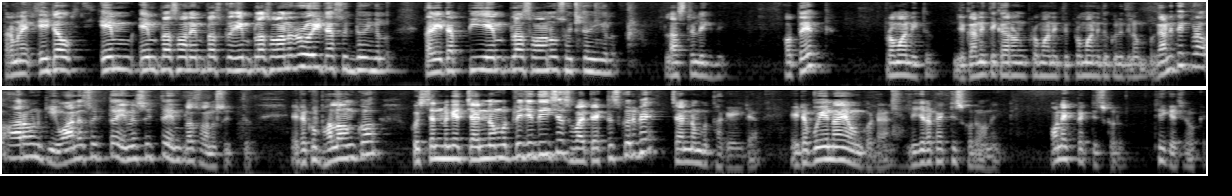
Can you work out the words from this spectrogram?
তার মানে এইটাও m m plus one m plus two m plus ওয়ানেরও এইটা শুদ্ধ হয়ে গেল। তার এটা পি এম প্লাস ওয়ানও সত্য হয়ে গেল। লাস্টে লিখবে, অতএব প্রমাণিত, যে গাণিতিক আরোহণ প্রমাণিত প্রমাণিত করে দিলাম। গাণিতিক আরোহণ কি? ওয়ানের সত্য এম এর সত্য এম প্লাস ওয়ানের সত্য এটা খুব ভালো অঙ্ক। কোয়েশ্চেন ব্যাঙ্কের চার নম্বর পেজে দিয়েছে, সবাই প্র্যাকটিস করবে, চার নম্বর থাকে এটা এটা বইয়ে নাই অঙ্কটা, নিজেরা প্র্যাকটিস করো অনেক অনেক প্র্যাকটিস করো। ঠিক আছে ওকে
